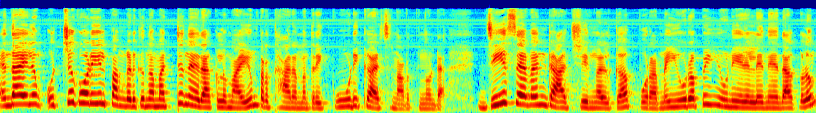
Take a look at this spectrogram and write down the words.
എന്തായാലും ഉച്ചകോടിയിൽ പങ്കെടുക്കുന്ന മറ്റ് നേതാക്കളുമായും പ്രധാനമന്ത്രി കൂടിക്കാഴ്ച നടത്തുന്നുണ്ട്. ജി സെവൻ രാജ്യങ്ങൾക്ക് പുറമെ യൂറോപ്യൻ യൂണിയനിലെ നേതാക്കളും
